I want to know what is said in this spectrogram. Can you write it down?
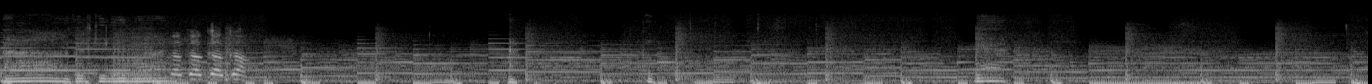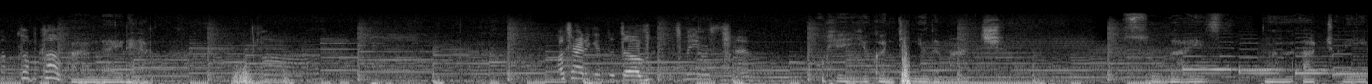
Ah, I will kill you, man. Go, go, go, go. Go. Yeah, Come, come, come. I'm died. I'll try to get the dub. You continue the match. So guys, uh, actually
